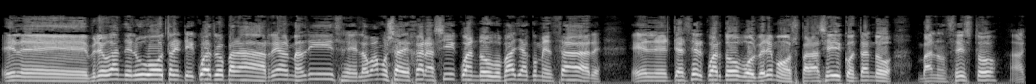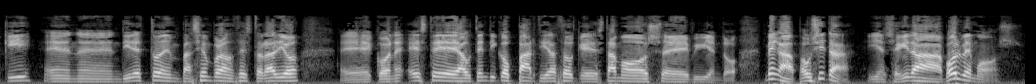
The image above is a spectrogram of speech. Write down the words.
el eh, Breogán de Lugo, 34 para Real Madrid. Eh, lo vamos a dejar así cuando vaya a comenzar el tercer cuarto. Volveremos para seguir contando baloncesto aquí en, en directo en Pasión por Baloncesto Radio. eh, con este auténtico partidazo que estamos eh, viviendo. Venga, pausita y enseguida volvemos.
